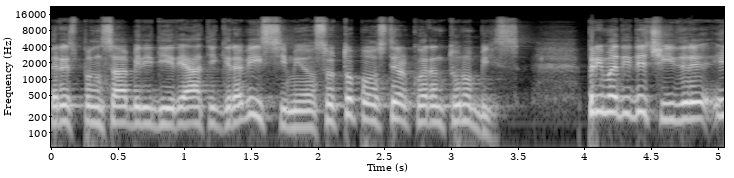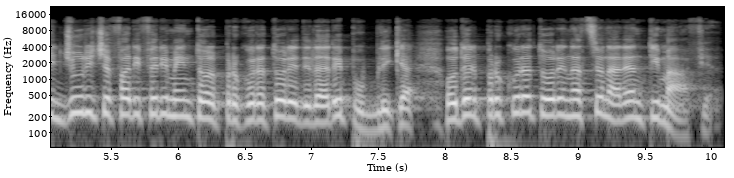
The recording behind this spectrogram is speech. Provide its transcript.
responsabili di reati gravissimi o sottoposti al 41 bis. Prima di decidere, il giudice fa riferimento al procuratore della Repubblica o del procuratore nazionale antimafia.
